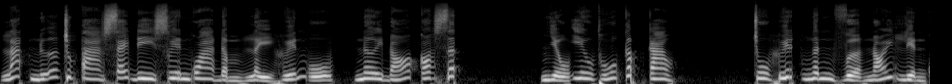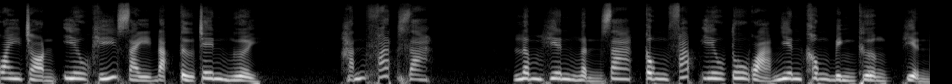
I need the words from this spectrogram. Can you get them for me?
lát nữa chúng ta sẽ đi xuyên qua đầm lầy huyến ủ, nơi đó có rất nhiều yêu thú cấp cao. Chu huyết ngân vừa nói liền quay tròn yêu khí dày đặc từ trên người hắn phát ra. Lâm Hiên ngẩn ra công pháp yêu tu quả nhiên không bình thường hiển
